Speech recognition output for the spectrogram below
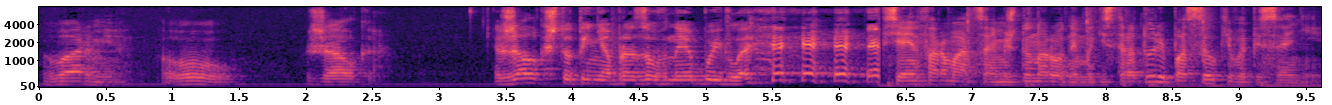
в армию. Оу, жалко. Жалко, что ты необразованное быдло. Вся информация о международной магистратуре по ссылке в описании.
